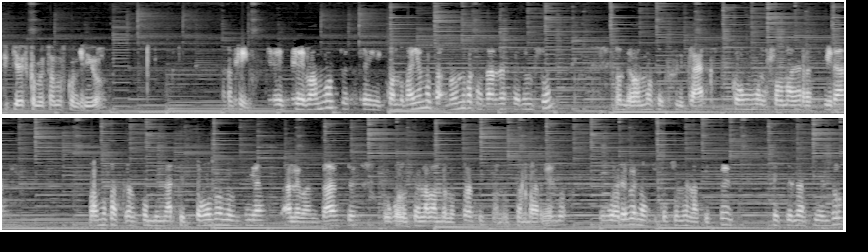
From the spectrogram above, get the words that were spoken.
Si quieres, comenzamos contigo. Sí, este, vamos, este, cuando vayamos, a, vamos a tratar de hacer un Zoom, donde vamos a explicar cómo la forma de respirar. Vamos a combinar que todos los días a levantarse, o cuando estén lavando los trastes, cuando estén barriendo, o whatever la situación en la que estén, estén haciendo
